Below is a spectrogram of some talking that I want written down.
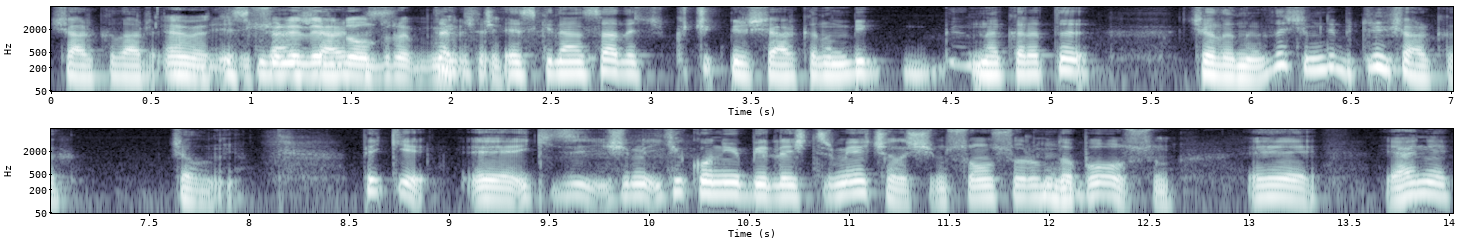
Şarkılar Evet, süreleri doldurabilmek tabii, için. Eskiden sadece küçük bir şarkının bir nakaratı çalınırdı. Şimdi bütün şarkı çalınıyor. Peki e, ikisi, şimdi iki konuyu birleştirmeye çalışayım. Son sorum da bu olsun. E, yani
